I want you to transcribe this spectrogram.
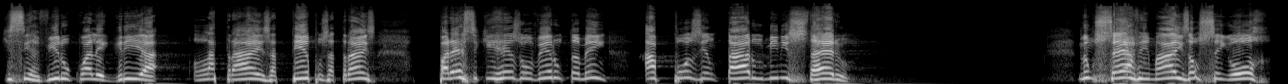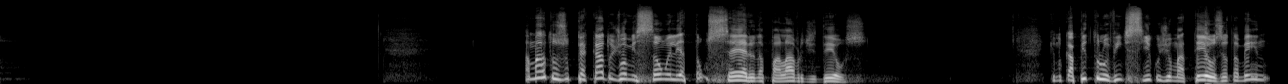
que serviram com alegria lá atrás, há tempos atrás, parece que resolveram também aposentar o ministério. Não servem mais ao Senhor. Amados, o pecado de omissão ele é tão sério na palavra de Deus, que no capítulo 25 de Mateus, eu também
